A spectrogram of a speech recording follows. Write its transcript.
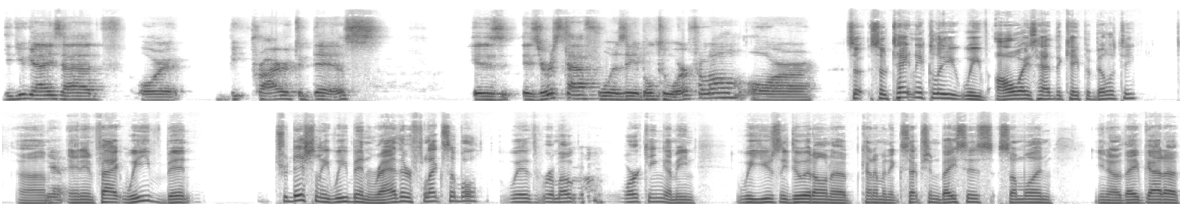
did you guys have or be, prior to this is is your staff was able to work from home or so so technically we've always had the capability um, yeah. and in fact we've been traditionally we've been rather flexible with remote mm-hmm. working i mean we usually do it on a kind of an exception basis someone you know they've got a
